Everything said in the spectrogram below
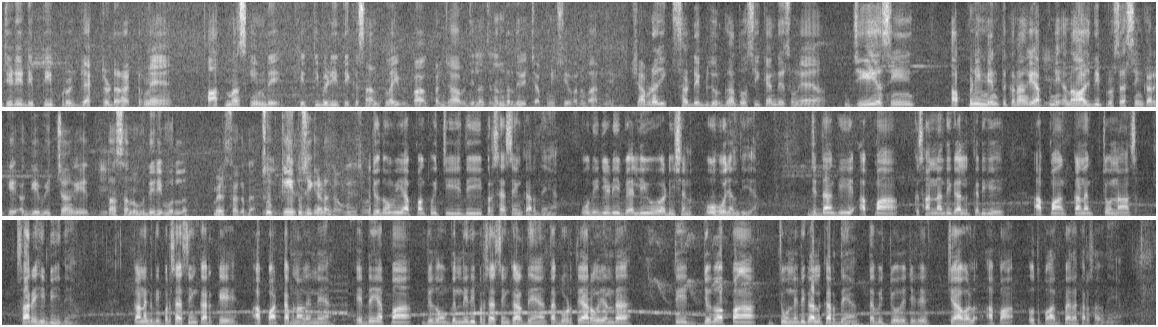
ਜਿਹੜੇ ਡਿਪਟੀ ਪ੍ਰੋਜੈਕਟ ਡਾਇਰੈਕਟਰ ਨੇ ਆਤਮਾ ਸਕੀਮ ਦੇ ਖੇਤੀਬਾੜੀ ਤੇ ਕਿਸਾਨ ਭਲਾਈ ਵਿਭਾਗ ਪੰਜਾਬ ਜ਼ਿਲ੍ਹਾ ਜਲੰਧਰ ਦੇ ਵਿੱਚ ਆਪਣੀ ਸੇਵਾ ਨਿਭਾ ਰਹੇ ਨੇ। ਛਾਬੜਾ ਜੀ ਸਾਡੇ ਬਜ਼ੁਰਗਾਂ ਤੋਂ ਅਸੀਂ ਕਹਿੰਦੇ ਸੁਣਿਆ ਆ ਜੇ ਅਸੀਂ ਆਪਣੀ ਮਿਹਨਤ ਕਰਾਂਗੇ ਆਪਣੇ ਅਨਾਜ ਦੀ ਪ੍ਰੋਸੈਸਿੰਗ ਕਰਕੇ ਅੱਗੇ ਵੇਚਾਂਗੇ ਤਾਂ ਸਾਨੂੰ ਵਧੇਰੇ ਮੁੱਲ ਮਿਲ ਸਕਦਾ। ਸੋ ਕੀ ਤੁਸੀਂ ਕਹਿਣਾ ਚਾਹੋਗੇ ਜੀ ਸੁਣ ਜਦੋਂ ਵੀ ਆਪਾਂ ਕੋਈ ਚੀਜ਼ ਦੀ ਪ੍ਰੋਸੈਸਿੰਗ ਕਰਦੇ ਆ ਉਹਦੀ ਜਿਹੜੀ ਵੈਲਿਊ ਐਡੀਸ਼ਨ ਉਹ ਹੋ ਜਾਂਦੀ ਆ। ਜਿੱਦਾਂ ਕਿ ਆਪਾਂ ਕਿਸਾਨਾਂ ਦੀ ਗੱਲ ਕਰੀਏ ਆਪਾਂ ਕਣਕ ਝੋਨਾ ਸਾਰੇ ਹੀ ਬੀਜਦੇ ਆ। ਕਣਕ ਦੀ ਪ੍ਰੋਸੈਸਿੰਗ ਕਰਕੇ ਆਪਾਂ ਆਟਾ ਬਣਾ ਲੈਂਦੇ ਆ ਇਦਾਂ ਹੀ ਆਪਾਂ ਜਦੋਂ ਗੰਨੇ ਦੀ ਪ੍ਰੋਸੈਸਿੰਗ ਕਰਦੇ ਆ ਤਾਂ ਗੁੜ ਤਿਆਰ ਹੋ ਜਾਂਦਾ ਹੈ ਤੇ ਜਦੋਂ ਆਪਾਂ ਝੋਨੇ ਦੀ ਗੱਲ ਕਰਦੇ ਆ ਤਾਂ ਵਿੱਚ ਉਹਦੇ ਜਿਹੜੇ ਚਾਵਲ ਆਪਾਂ ਉਤਪਾਦ ਪੈਦਾ ਕਰ ਸਕਦੇ ਆ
